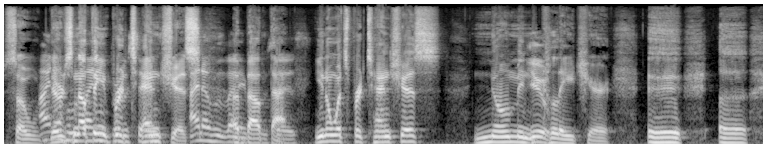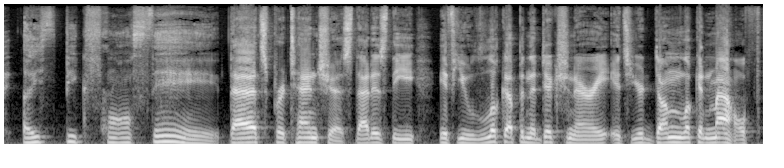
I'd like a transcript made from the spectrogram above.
So there's who Lenny nothing pretentious I know who about Bruce that. is. You know what's pretentious? Nomenclature. Uh, uh, I speak français. That's pretentious. That is the, if you look up in the dictionary, it's your dumb looking mouth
